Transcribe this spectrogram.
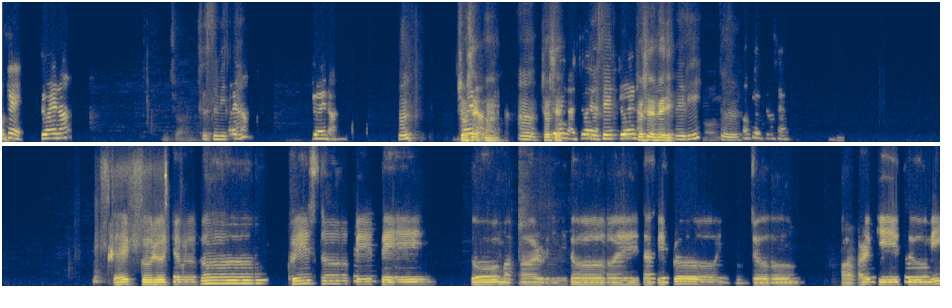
Okay, Joanna. 좋습니까? Joanna. 응? 조셉. 응. 응. 조셉. Joanna, Joanna, 조셉. Joanna. 조셉 메리. 메리. 응. Okay, Joseph. 내 구를 주고 그리스도 빛이 또 마리도의 다시 불이죠 আর কি তুমি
